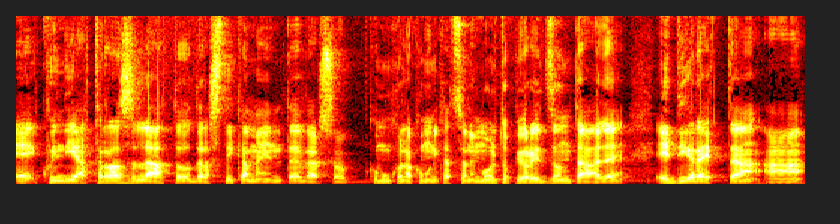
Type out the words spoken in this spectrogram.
e quindi ha traslato drasticamente verso comunque una comunicazione molto più orizzontale e diretta a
